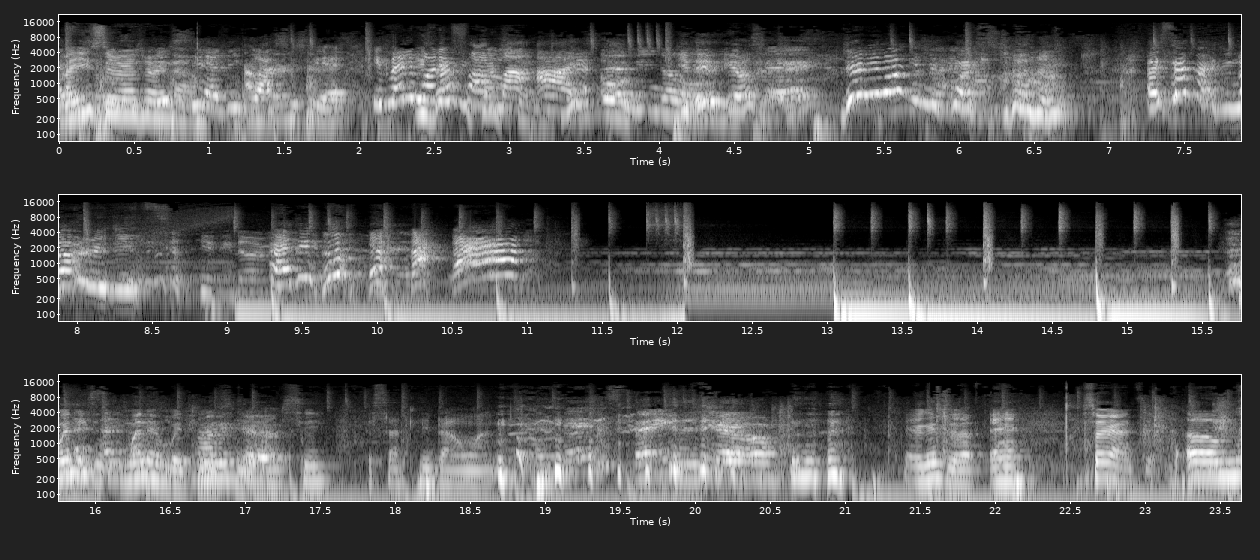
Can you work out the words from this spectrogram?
Are you serious right now? Glasses here. If anybody found my eyes, oh, let me know. You did yours? Okay. They did not give me questions. Except I did not read it. you did not read I did not. when it's when I'm with you, I'll see exactly that one. Okay, thank you. You're going to eh. Sorry auntie. Um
